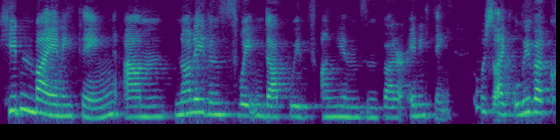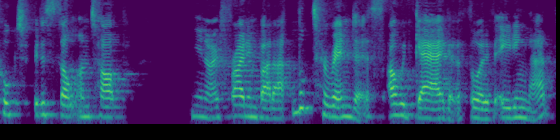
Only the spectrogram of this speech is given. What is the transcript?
hidden by anything, um, not even sweetened up with onions and butter, anything. It was like liver cooked, bit of salt on top, you know, fried in butter. It looked horrendous. I would gag at the thought of eating that.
